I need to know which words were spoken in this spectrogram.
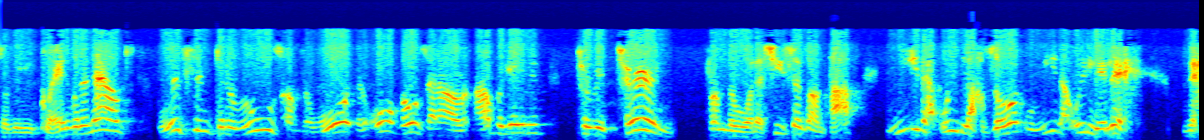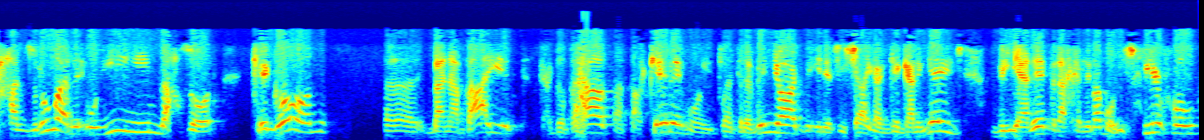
So the Kohen would announce, listen to the rules of the war, and all those that are obligated to return from the war. As she says on top, מי ראוי לחזור ומי ראוי ללך, וחזרו הראויים לחזור, כגון Banabayit, built a house, Atar Kerem, or he planted a vineyard, the Eretz Isha, got, got engaged, V'yareb, Rachel he's fearful,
